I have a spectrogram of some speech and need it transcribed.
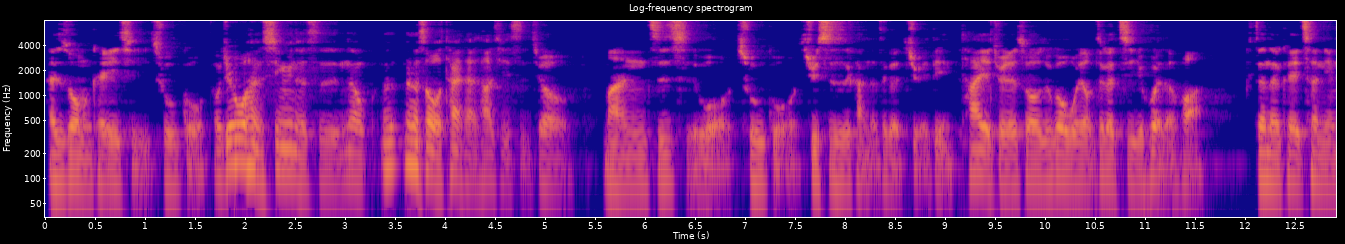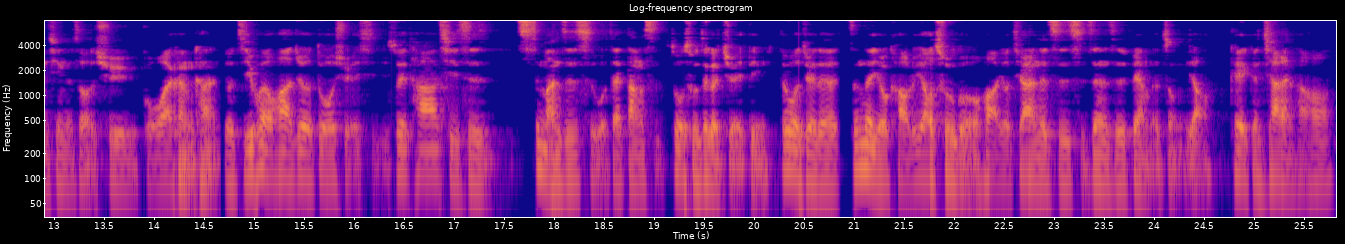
还是说我们可以一起出国？我觉得我很幸运的是，那那那个时候我太太她其实就蛮支持我出国去试试看的这个决定。她也觉得说，如果我有这个机会的话，真的可以趁年轻的时候去国外看看，有机会的话就多学习。所以她其实。是蛮支持我在当时做出这个决定，所以我觉得真的有考虑要出国的话，有家人的支持真的是非常的重要。可以跟家人好好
